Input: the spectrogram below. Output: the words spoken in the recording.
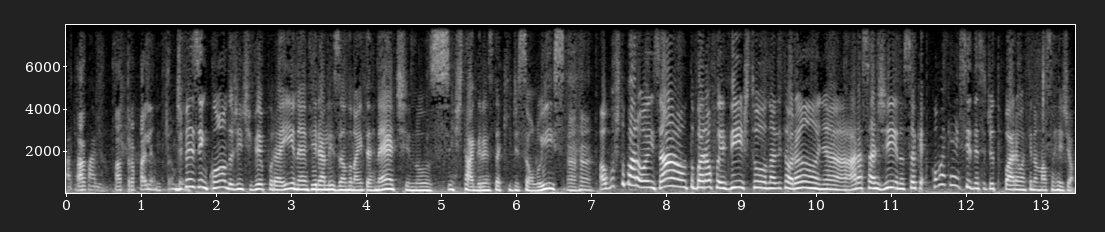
atrapalhando, a, atrapalhando também. De vez em quando a gente vê por aí, né, viralizando na internet, nos Instagrams daqui de São Luís, uhum. alguns tubarões. Ah, um tubarão foi visto na litorânea, Araçagi, não sei o que. Como é que é a incidência de tubarão aqui na nossa região?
